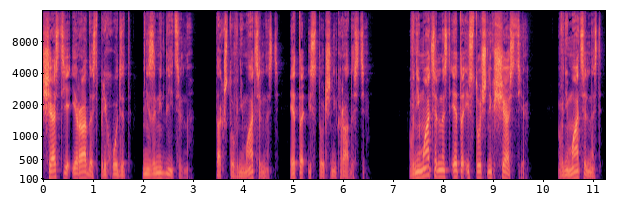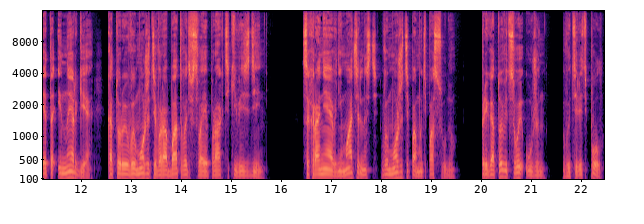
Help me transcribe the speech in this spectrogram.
Счастье и радость приходят незамедлительно, так что внимательность – это источник радости. Внимательность – это источник счастья. Внимательность – это энергия, которую вы можете вырабатывать в своей практике весь день. Сохраняя внимательность, вы можете помыть посуду, приготовить свой ужин, вытереть пол.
